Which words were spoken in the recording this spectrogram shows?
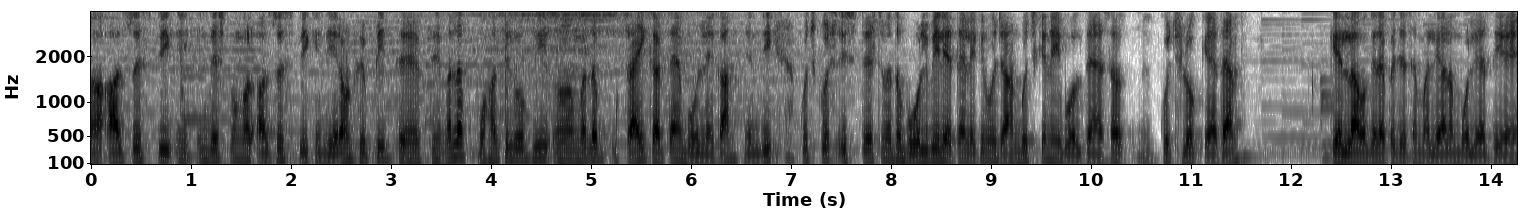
also speak in West Bengal also speak Hindi around fifty मतलब वहाँ के लोग भी मतलब ट्राई करते हैं बोलने का हिंदी। कुछ कुछ स्टेट्स में तो बोल भी लेते हैं, लेकिन वो जानबूझ के नहीं बोलते हैं, ऐसा कुछ लोग कहते हैं। केरला वगैरह पे, जैसे मलयालम बोली जाती है,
